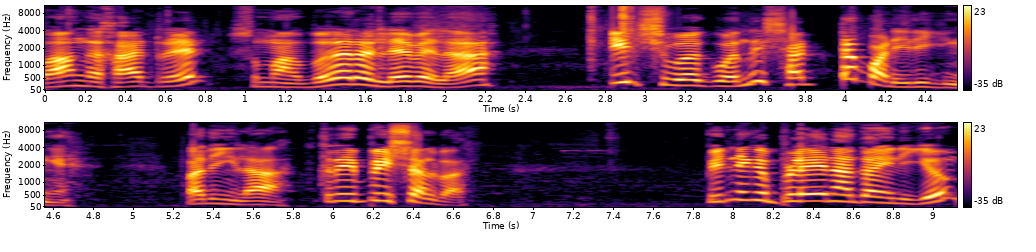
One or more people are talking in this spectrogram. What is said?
வாங்க ஹார்ட் ரேட் சும்மா வேறு லெவலா இட்ஸ் ஒர்க் வந்து சட்டப்பாடி இருக்குங்க. பார்த்தீங்களா த்ரீ பீஸ் சல்வார் பின்னுக்கு பிளேனாக தான் இருக்கும்.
